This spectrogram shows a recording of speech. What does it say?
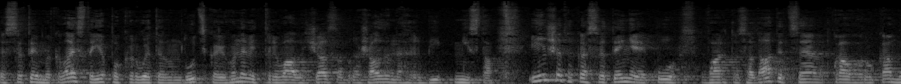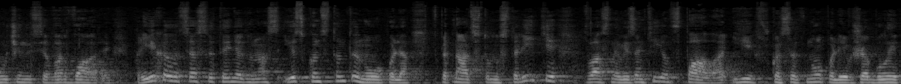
е, святий Миколай стає покровителем Луцька. Його навіть тривалий час зображали на гербі міста. Інша така святиня, яку варто згадати, це права рука мучениця Варвари. Приїхала ця святиня до нас із Константинополя в 15 столітті. Власне, Візантія впала, і в Константинополі вже були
